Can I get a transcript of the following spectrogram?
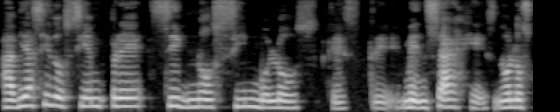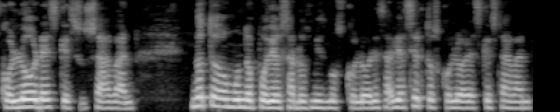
había sido siempre signos, símbolos, este, mensajes, ¿no? Los colores que se usaban. No todo el mundo podía usar los mismos colores. Había ciertos colores que estaban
